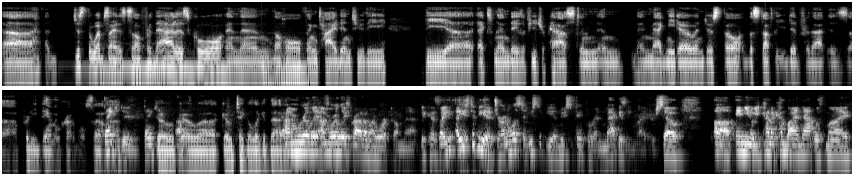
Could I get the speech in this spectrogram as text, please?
uh, just the website itself for that is cool, and then the whole thing tied into the the uh, X Men Days of Future Past and and and Magneto and just the the stuff that you did for that is uh, pretty damn incredible. So Thank you, dude. Thank Go you. Uh, go uh, go take a look at that. I'm really, I'm really proud of my work on that because I, I used to be a journalist. I used to be a newspaper and magazine writer. So, uh, and you know, you kind of combine that with my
